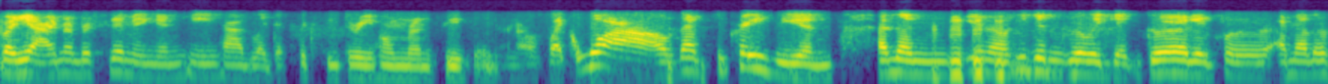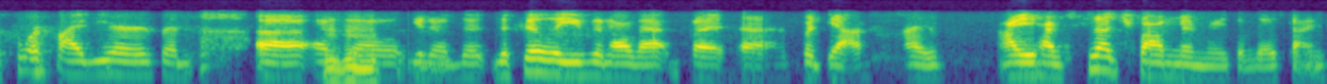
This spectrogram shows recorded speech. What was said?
but yeah, I remember simming and he had like a 63 home run season, and I was like, wow, that's crazy. And and then you know he didn't really get good for another four or five years, and uh, until Mhm. you know the the Phillies and all that. But uh, but yeah, I I have such fond memories of those times.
